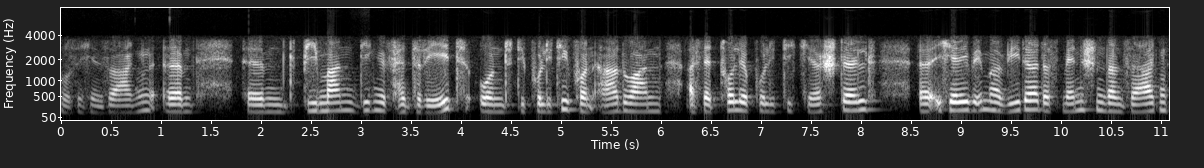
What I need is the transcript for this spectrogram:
muss ich Ihnen sagen, ähm, ähm, wie man Dinge verdreht und die Politik von Erdogan als eine tolle Politik herstellt. Äh, ich erlebe immer wieder, dass Menschen dann sagen,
